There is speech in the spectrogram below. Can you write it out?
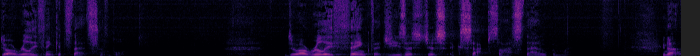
Do I really think it's that simple? Do I really think that Jesus just accepts us that openly? You know,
